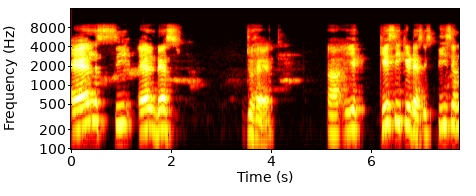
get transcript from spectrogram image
एल सी एल डैश जो है आ, ये के सी के डैश इस पी से हम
